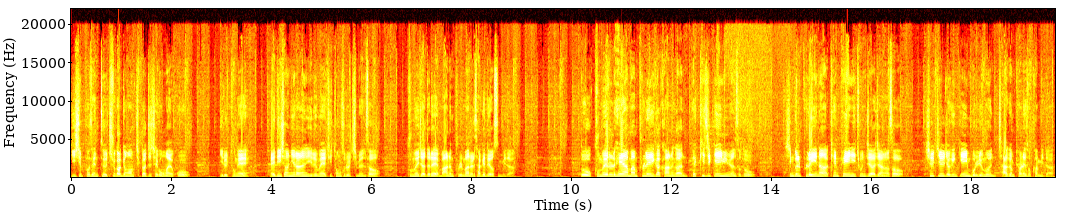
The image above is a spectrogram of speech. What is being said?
20% 추가 경험치까지 제공하였고 이를 통해 에디션이라는 이름의 뒤통수를 치면서 구매자들의 많은 불만을 사게 되었습니다. 또 구매를 해야만 플레이가 가능한 패키지 게임이면서도 싱글 플레이나 캠페인이 존재하지 않아서 실질적인 게임 볼륨은 작은 편에 속합니다.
